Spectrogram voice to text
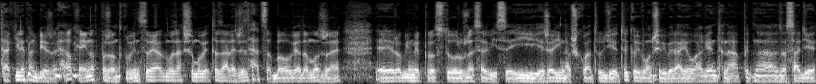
tak, ile pan bierze? Okej, no w porządku, więc to ja zawsze mówię, to zależy za co, bo wiadomo, że y, robimy po prostu różne serwisy i jeżeli na przykład ludzie tylko i wyłącznie wybierają agenta na, na zasadzie,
